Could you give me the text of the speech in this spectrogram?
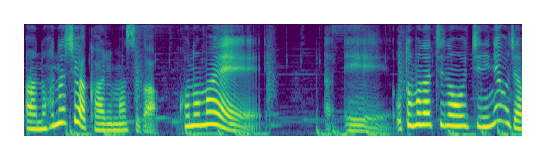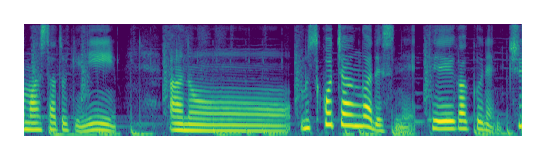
あの話は変わりますがこの前えー、お友達のお家にねお邪魔した時にあのー、息子ちゃんがですね低学年中、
